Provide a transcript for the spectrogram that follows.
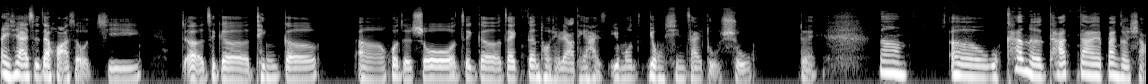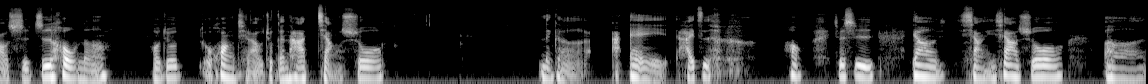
那你现在是在划手机，呃，这个听歌，呃，或者说这个在跟同学聊天，还是有没有用心在读书？对。那呃，我看了他大概半个小时之后呢，我就晃起来，我就跟他讲说，那个哎，孩子，好，就是要想一下说，呃，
